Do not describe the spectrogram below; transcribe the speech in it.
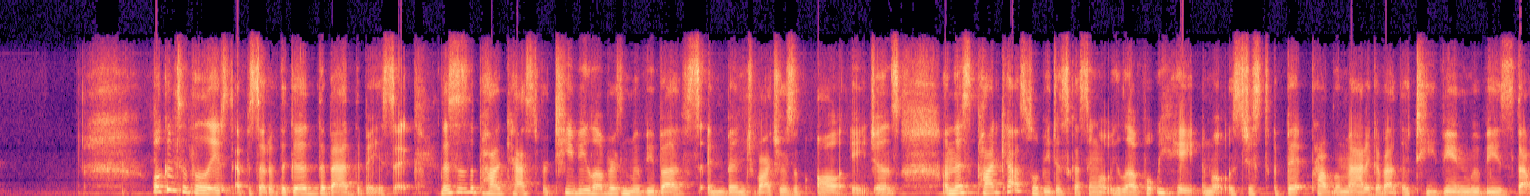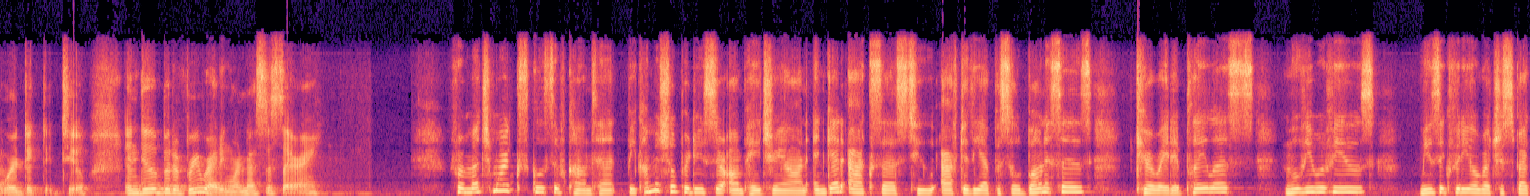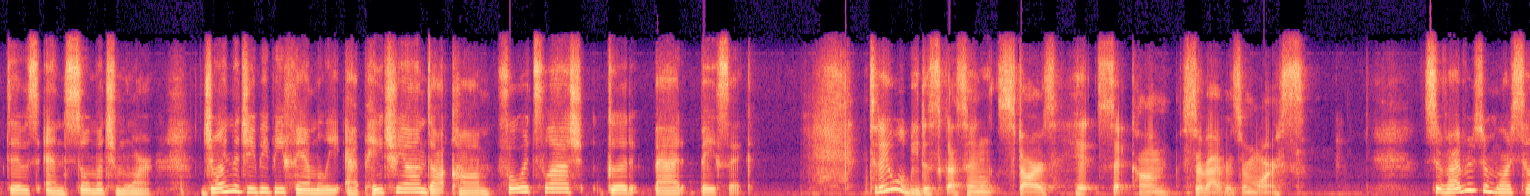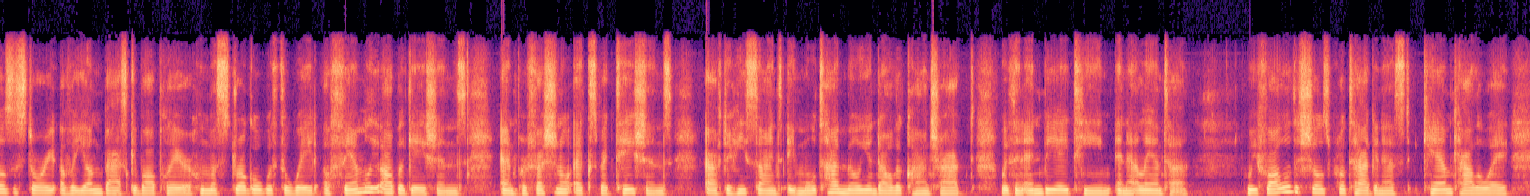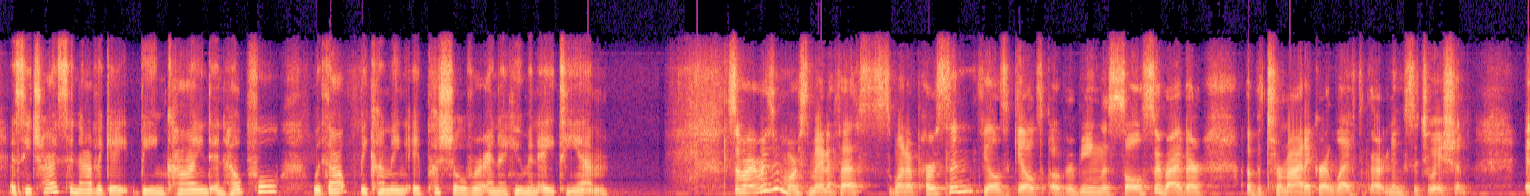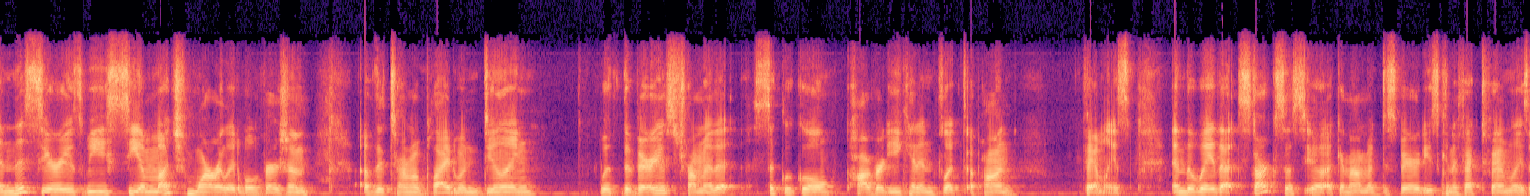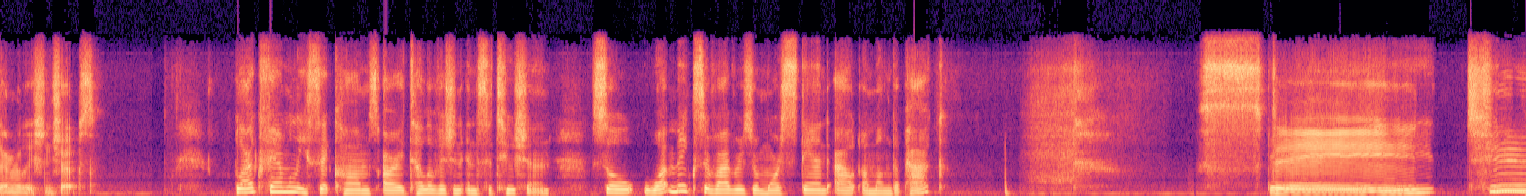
Welcome to the latest episode of The Good, the Bad, the Basic. This is the podcast for TV lovers, movie buffs, and binge watchers of all ages. On this podcast, we'll be discussing what we love, what we hate, and what was just a bit problematic about the TV and movies that we're addicted to, and do a bit of rewriting where necessary. For much more exclusive content, become a show producer on Patreon and get access to after the episode bonuses, curated playlists, movie reviews, music video retrospectives, and so much more. Join the GBB family at patreon.com forward slash good bad basic. Today we'll be discussing Starz hit sitcom, Survivor's Remorse. Survivor's Remorse tells the story of a young basketball player who must struggle with the weight of family obligations and professional expectations after he signs a multi million dollar contract with an NBA team in Atlanta. We follow the show's protagonist, Cam Calloway, as he tries to navigate being kind and helpful without becoming a pushover and a human ATM. Survivor's remorse manifests when a person feels guilt over being the sole survivor of a traumatic or life threatening situation. In this series, we see a much more relatable version of the term applied when dealing with the various trauma that cyclical poverty can inflict upon families and the way that stark socioeconomic disparities can affect families and relationships. Black family sitcoms are a television institution. So, what makes Survivor's Remorse stand out among the pack? Stay tuned.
